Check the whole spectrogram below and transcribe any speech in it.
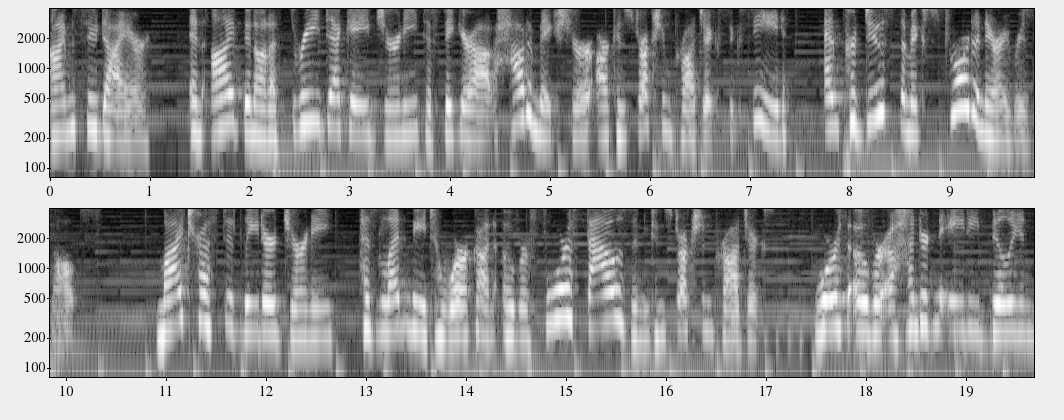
I'm Sue Dyer, and I've been on a three decade journey to figure out how to make sure our construction projects succeed and produce some extraordinary results. My trusted leader journey has led me to work on over 4,000 construction projects worth over $180 billion.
